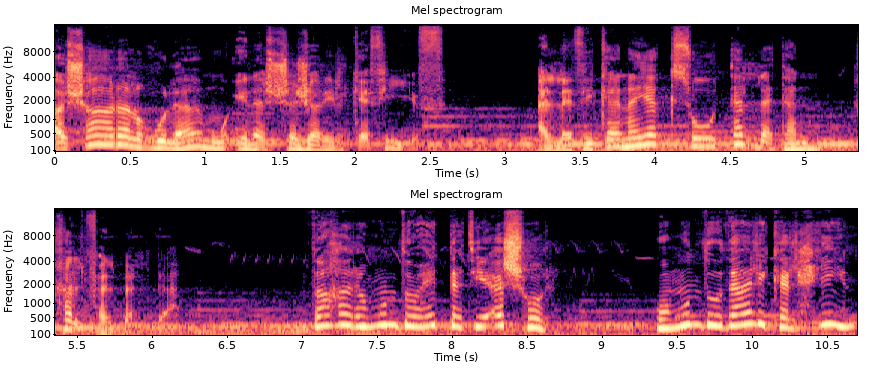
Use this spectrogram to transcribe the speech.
أشار الغلام إلى الشجر الكثيف الذي كان يكسو تلة خلف البلدة. ظهر منذ عدة أشهر ومنذ ذلك الحين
